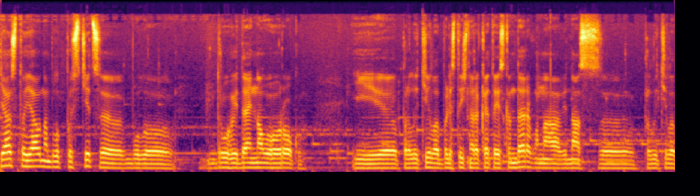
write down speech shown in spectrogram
Я стояв на блокпості, це було другий день Нового року. І прилетіла балістична ракета Іскандер. Вона від нас е, прилетіла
